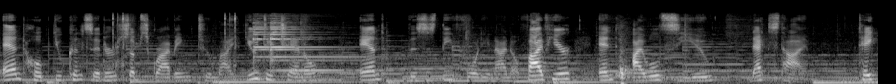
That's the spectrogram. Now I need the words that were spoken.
and hope you consider subscribing to my YouTube channel. And this is the 4905 here, and I will see you next time. Take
